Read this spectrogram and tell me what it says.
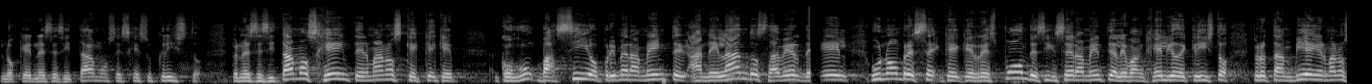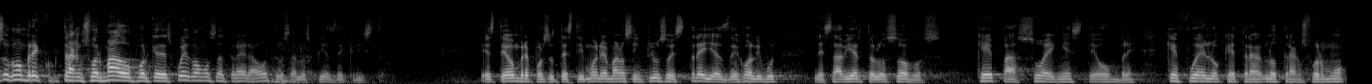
Lo que necesitamos es Jesucristo. Pero necesitamos gente, hermanos, que, con un vacío primeramente, anhelando saber de Él. Un hombre que, que responde sinceramente al Evangelio de Cristo. Pero también, hermanos, un hombre transformado, porque después vamos a traer a otros a los pies de Cristo. Este hombre, por su testimonio, hermanos, incluso estrellas de Hollywood, les ha abierto los ojos ¿Qué pasó en este hombre? ¿Qué fue lo que lo transformó?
